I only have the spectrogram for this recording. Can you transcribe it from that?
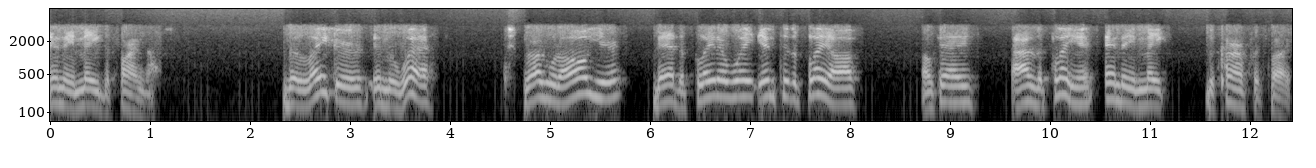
and they made the finals. The Lakers in the West struggled all year. They had to play their way into the playoffs, okay, out of the play-in, and they make the conference fight.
